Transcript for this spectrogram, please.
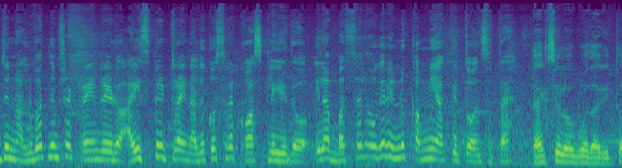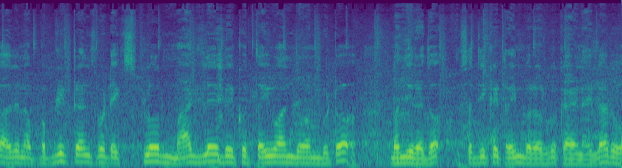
ಇದು ನಲ್ವತ್ತು ನಿಮಿಷ train ride high speed train ಅದಕ್ಕೋಸ್ಕರ ಕಾಸ್ಟ್ಲಿ ಇದು. ಇಲ್ಲ ಬಸ್ಸಲ್ಲಿ ಹೋಗಿದ್ರೆ ಇನ್ನೂ ಕಮ್ಮಿ ಆಗ್ತಿತ್ತು ಅನ್ಸುತ್ತೆ. ಟ್ಯಾಕ್ಸಿಲಿ ಹೋಗ್ಬೋದಾಗಿತ್ತು ಆದರೆ ನಾವು ಪಬ್ಲಿಕ್ ಟ್ರಾನ್ಸ್ಪೋರ್ಟ್ ಎಕ್ಸ್ಪ್ಲೋರ್ ಮಾಡಲೇಬೇಕು ತೈವಾನ್ದು ಅಂದ್ಬಿಟ್ಟು ಬಂದಿರೋದು. ಸದ್ಯಕ್ಕೆ ಟ್ರೈನ್ ಬರೋವರೆಗೂ ಕಾರಣ ಎಲ್ಲರೂ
